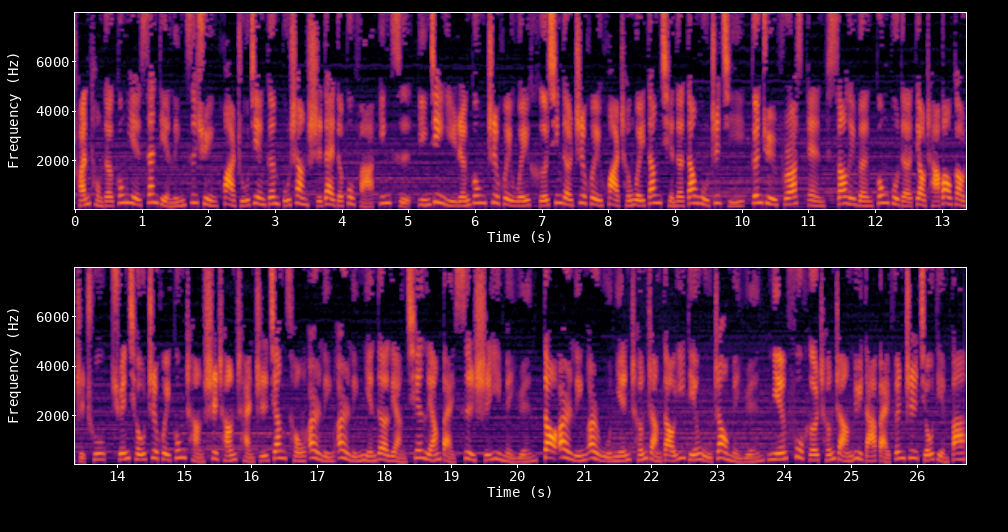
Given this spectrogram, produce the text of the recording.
传统的工业三点零资讯化逐渐跟不上时代的步伐。因此，引进以人工智慧为核心的智慧化成为当前的当务之急。根据 Frost and Sullivan 公布的调查报告指出，全球智慧工厂市场产值将从二零二零年的两千两百四十亿美元，到二零二五年成长到一点五兆美元，年复合成长率达百分之九点八，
